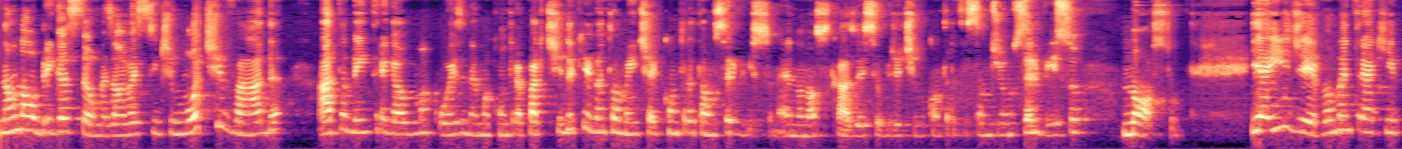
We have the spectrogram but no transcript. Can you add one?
não na obrigação, mas ela vai se sentir motivada a também entregar alguma coisa, né? Uma contrapartida que eventualmente é contratar um serviço, né? No nosso caso, esse é o objetivo, contratação de um serviço nosso. E aí, Dê, vamos entrar aqui,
